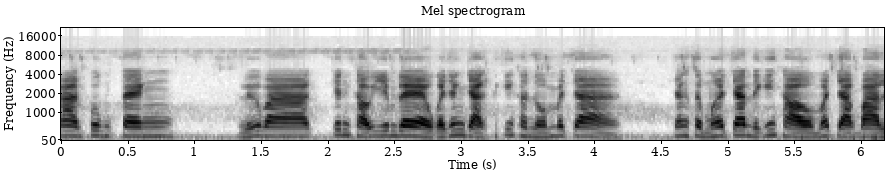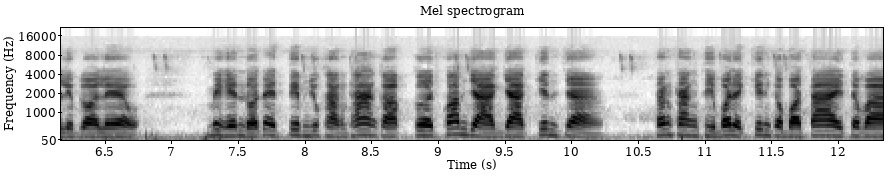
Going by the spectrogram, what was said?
การปรุงแต่งหรือว่ากินข้าวอิ่มแล้วก็ยังอยากกินขนมไปจ้ายังเสมอจันที่กินข้าวมาจากบ้านเรียบร้อยแล้ว ไม่เห็นรถไอติมอยู่ข้างทางก็เกิดความอยากอยากกินจ้าทั้งๆที่บ่ได้กินกับบ่ใต้แต่ว่า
